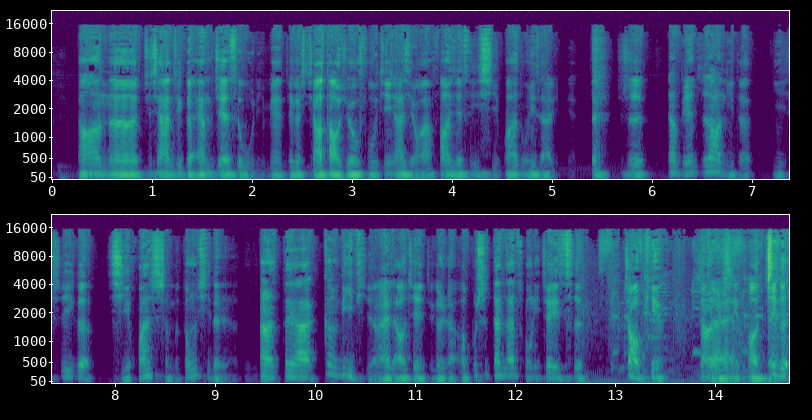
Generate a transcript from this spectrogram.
然后呢，就像这个 MGS 五里面这个小岛秀夫经常喜欢放一些自己喜欢的东西在里面，对，就是让别人知道你的你是一个喜欢什么东西的人，让大家更立体的来了解你这个人，而不是单单从你这一次照片、这张旅行。好，这个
